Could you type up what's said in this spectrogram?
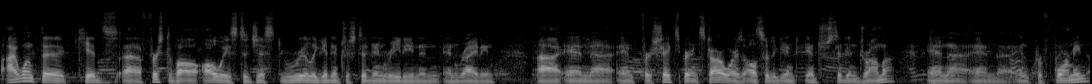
I want the kids, uh, first of all, always to just really get interested in reading and, and writing. Uh, and, uh, and for Shakespeare and Star Wars, also to get interested in drama and, uh, and in performing.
